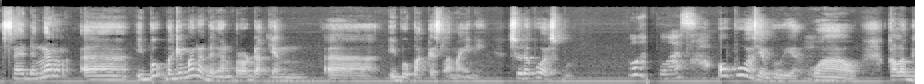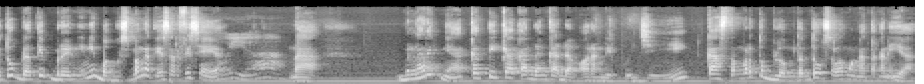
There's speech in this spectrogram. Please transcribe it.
saya dengar uh, ibu bagaimana dengan produk yang uh, ibu pakai selama ini? Sudah puas bu? Wah puas. Oh puas ya bu ya. Wow. Kalau gitu berarti brand ini bagus banget ya servisnya ya. Oh iya. Nah menariknya ketika kadang-kadang orang dipuji, customer tuh belum tentu selalu mengatakan iya.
